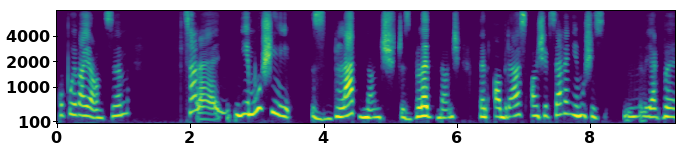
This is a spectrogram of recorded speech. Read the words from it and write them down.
upływającym wcale nie musi zbladnąć czy zblednąć ten obraz, on się wcale nie musi jakby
